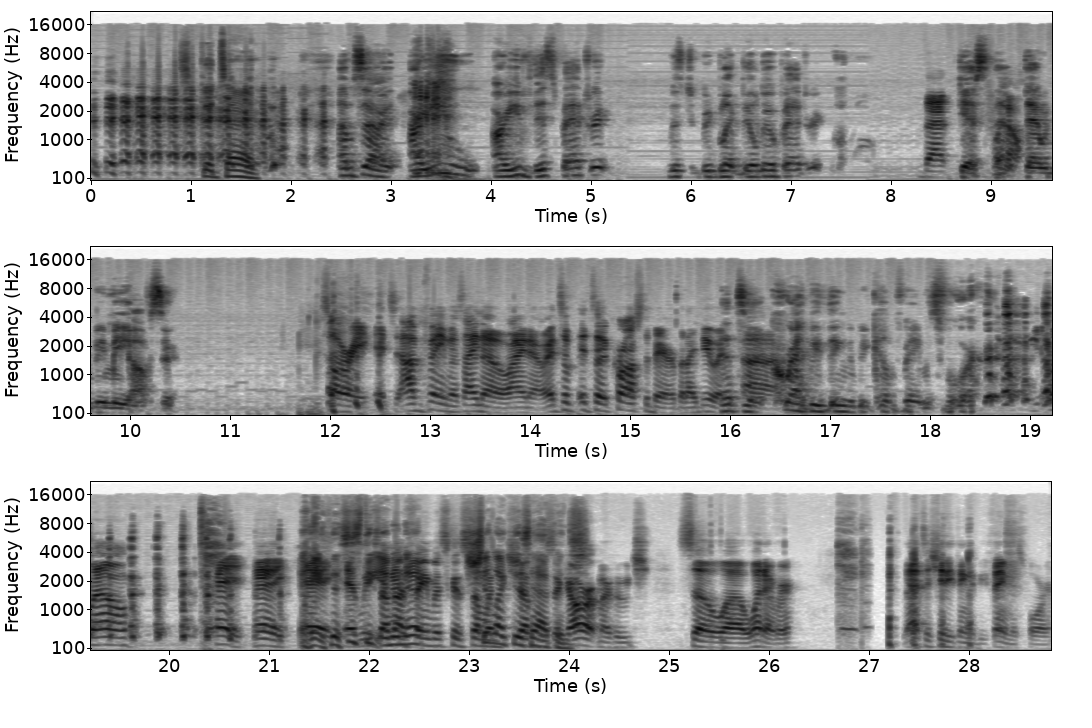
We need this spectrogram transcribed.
it's a good time. I'm sorry. Are you are you this Patrick, Mister Big Black Dildo Patrick? That Yes, that, Well. that would be me, officer. sorry, it's I'm famous. I know, I know. It's a it's a cross to bear, but I do it. That's a Uh, crappy thing to become famous for. well, hey, hey, hey! Hey, this at is the least I'm not internet. famous because Shit someone like this shoved a happens. cigar up my hooch. So uh, whatever. That's a shitty thing to be famous for.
